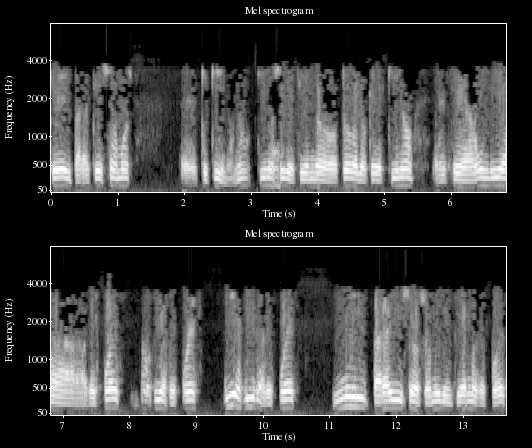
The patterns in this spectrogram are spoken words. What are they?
qué y para qué somos, eh, que Kino, ¿no? Kino sigue siendo todo lo que es Kino, eh, sea un día después, dos días después, diez vidas después, mil paraísos o mil infiernos después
